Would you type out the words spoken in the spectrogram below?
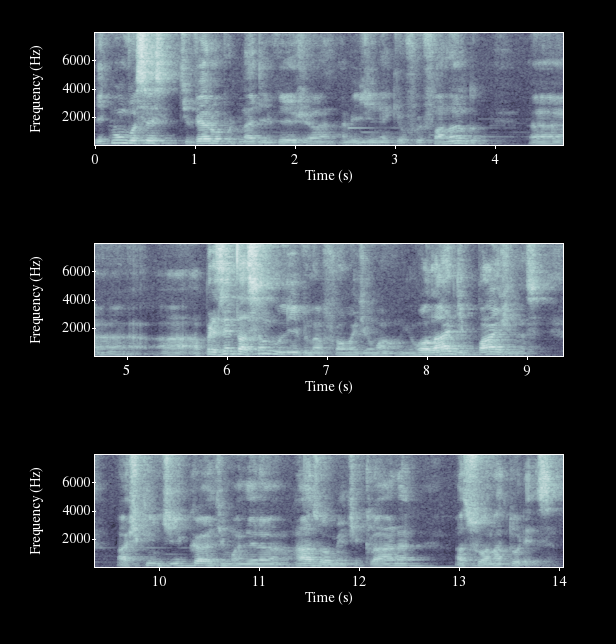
e como vocês tiveram a oportunidade de ver já à medida que eu fui falando, a apresentação do livro na forma de um enrolar de páginas acho que indica de maneira razoavelmente clara a sua natureza.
